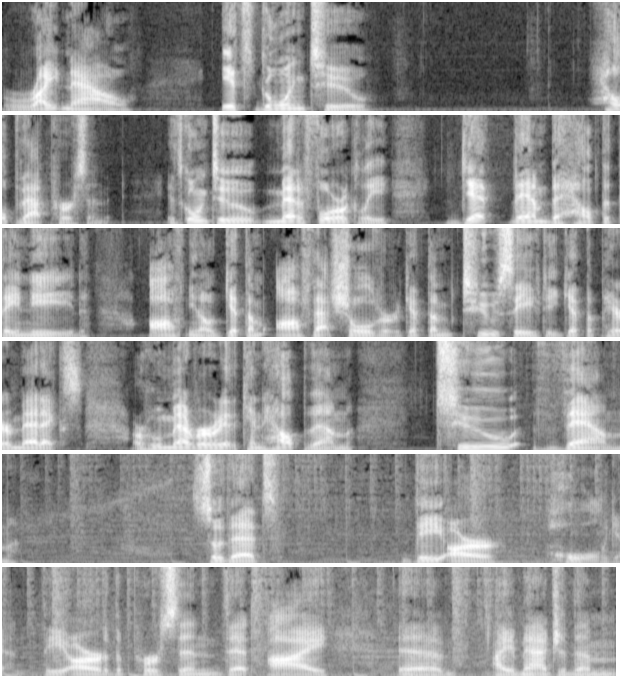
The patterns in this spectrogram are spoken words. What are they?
right now, it's going to help that person. It's going to metaphorically get them the help that they need off, you know, get them off that shoulder, get them to safety, get the paramedics or whomever can help them to them so that they are whole again. They are the person that I uh, I imagine them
